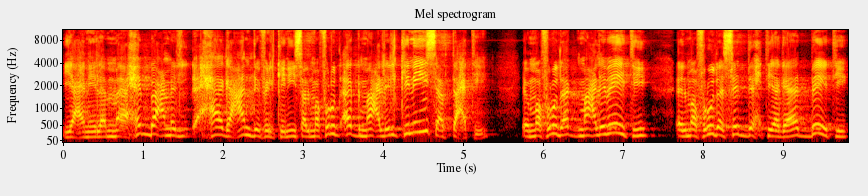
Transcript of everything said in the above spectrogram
يعني لما أحب أعمل حاجة عندي في الكنيسة المفروض أجمع للكنيسة بتاعتي. المفروض أجمع لبيتي. المفروض أسد احتياجات بيتي.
